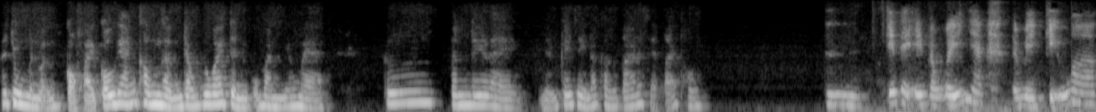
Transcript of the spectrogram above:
Nói chung mình vẫn còn phải cố gắng không ngừng trong cái quá trình của mình nhưng mà cứ tin đi là những cái gì nó cần tới nó sẽ tới thôi. Ừ, cái này em đồng ý nha. Tại vì kiểu ờ,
